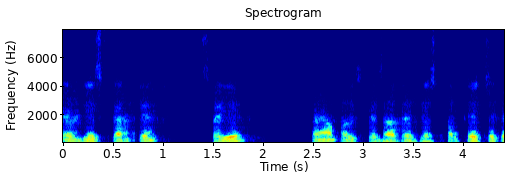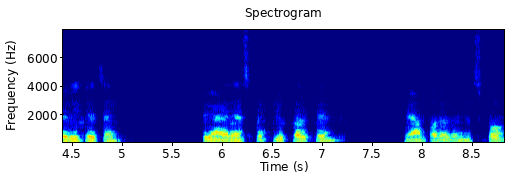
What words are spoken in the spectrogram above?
एडजस्ट करके, सही है? तो यहाँ पर इसके साथ एडजस्ट करके अच्छे तरीके से तो यहाँ एरेस पर क्लिक करके यहाँ पर हम इसको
